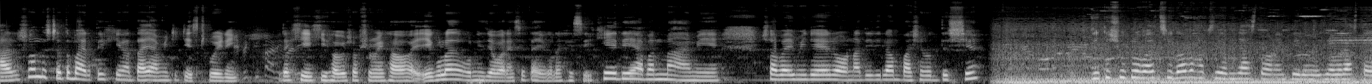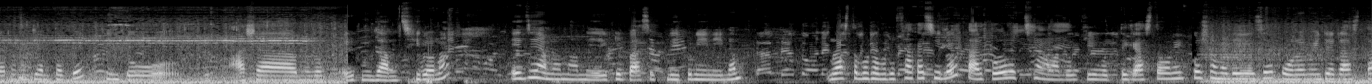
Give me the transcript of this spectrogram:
আর সন্দেশটা তো বাইরে থেকে কেনা, তাই আমি এটা টেস্ট করি নি এটা খেয়ে কী হবে, সবসময় খাওয়া হয়। এগুলো ও নিজে বানিয়েছে তাই এগুলো খেয়েছি খেয়ে দিয়ে আবার মা, আমি সবাই মিলে রওনা দিয়ে দিলাম বাসার উদ্দেশ্যে। যেহেতু শুক্রবার ছিল, ভাবছিলাম যে আসতে অনেক দেরি হয়ে যাবে রাস্তাঘাট অনেক জ্যাম থাকবে। কিন্তু আশা অনুরূপ এরকম জ্যাম ছিল না। এই যে আমার মামি একটু বাসে ক্লিপও নিয়ে নিলাম। রাস্তা মোটামুটি ফাঁকা ছিল। তারপরে হচ্ছে আমাদের কি করতে গিয়ে আসতে অনেকক্ষণ সময় লেগে গেছে। পনেরো মিনিটের রাস্তা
